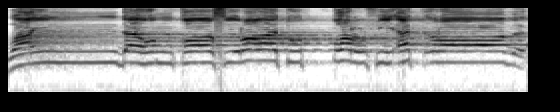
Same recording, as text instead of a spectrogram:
وعندهم قاصرات الطرف أتراب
